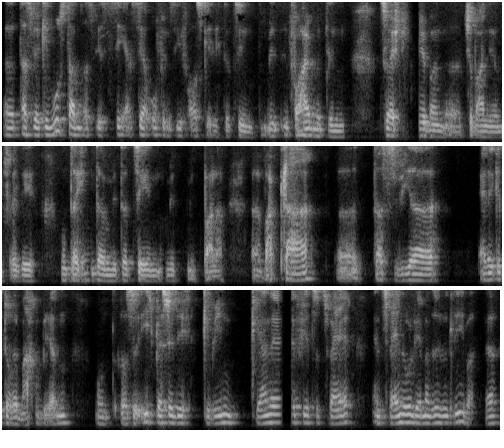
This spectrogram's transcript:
äh, dass wir gewusst haben, dass wir sehr, sehr offensiv ausgerichtet sind, mit, vor allem mit den zwei Stürmern, äh, Giovanni und Freddy, und dahinter mit der 10, mit, mit Baller, äh, war klar, äh, dass wir einige Tore machen werden. Und also ich persönlich gewinne gerne 4 zu 2. Ein 2-0 wäre mir natürlich lieber. Ja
